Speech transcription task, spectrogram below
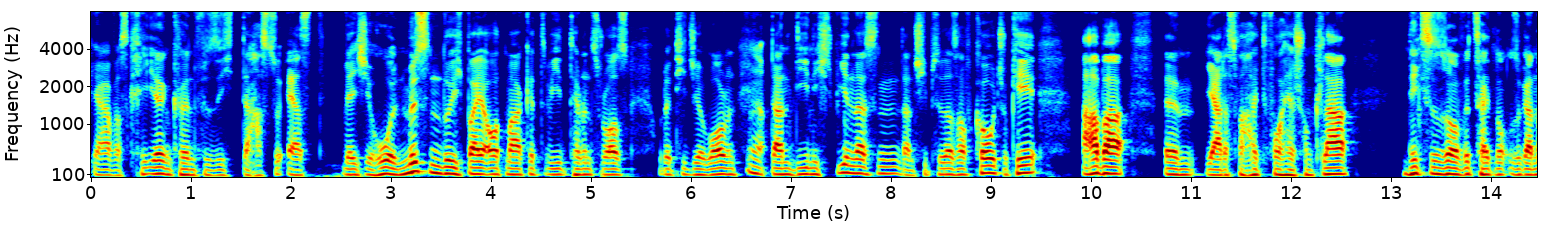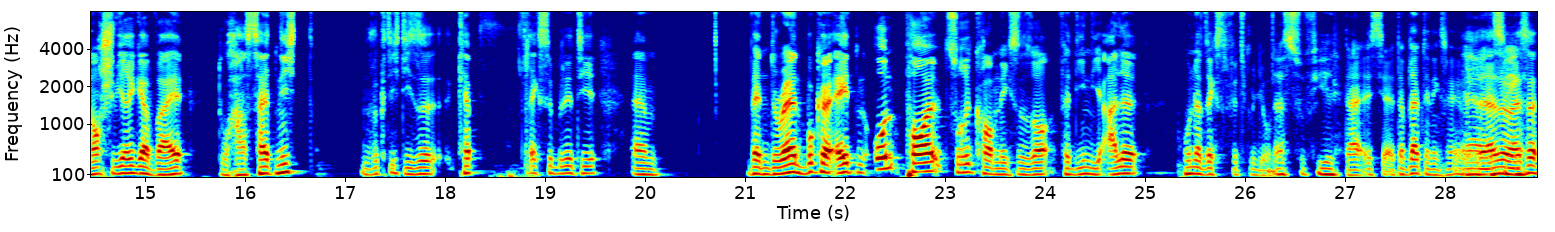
ja was kreieren können für sich. Da hast du erst welche holen müssen durch Buyout Market wie Terrence Ross oder TJ Warren, Ja. dann die nicht spielen lassen, dann schiebst du das auf Coach, okay. Aber ähm, ja, das war halt vorher schon klar. Nächste Saison wird es halt noch, sogar noch schwieriger, weil du hast halt nicht wirklich diese Cap Flexibility. Ähm, wenn Durant, Booker, Aiton und Paul zurückkommen nächste Saison, verdienen die alle 146 Millionen. Das ist zu viel. da ist ja, da bleibt ja nichts mehr. Ja, also, weißt du,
